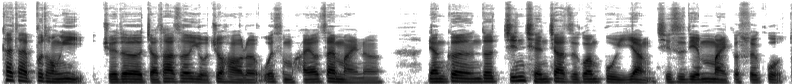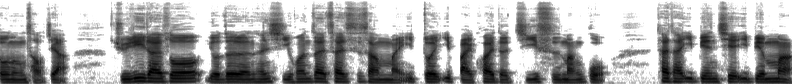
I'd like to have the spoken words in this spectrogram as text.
太太不同意，觉得脚踏车有就好了，为什么还要再买呢？两个人的金钱价值观不一样，其实连买个水果都能吵架。举例来说，有的人很喜欢在菜市场买一堆一百块的即食芒果，太太一边切一边骂，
